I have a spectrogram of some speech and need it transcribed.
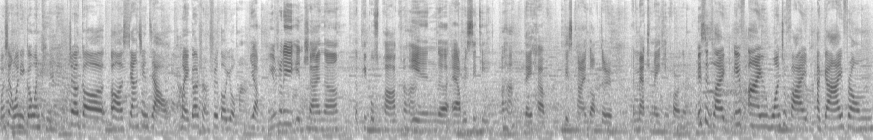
我想问你一个问题，这个呃相亲角每个城市都有吗？ Yeah, usually in China, the People's Park uh-huh. in the, every city. Uh-huh. They have this kind of the matchmaking corner. Is it like if I want to find a guy from,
